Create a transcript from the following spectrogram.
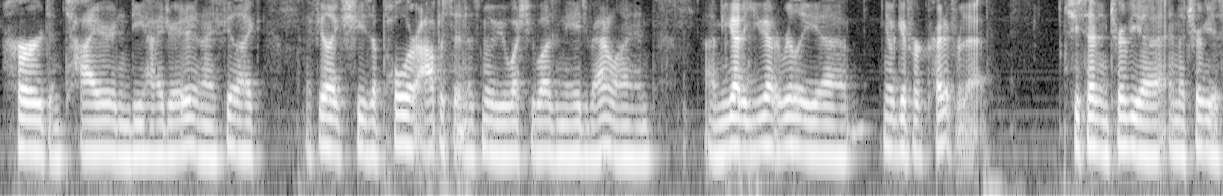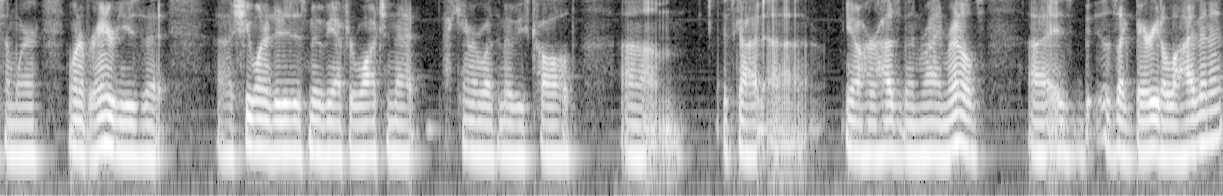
hurt and tired and dehydrated. And I feel like I feel like she's a polar opposite in this movie of what she was in the Age of Adaline. And um, you got to you got to really uh, you know give her credit for that. She said in trivia in the trivia somewhere in one of her interviews that uh, she wanted to do this movie after watching that can't remember what the movie's called. Um, it's got uh, you know her husband Ryan Reynolds uh, is is like buried alive in it,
